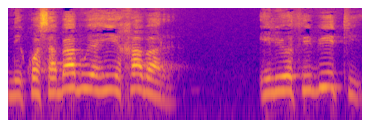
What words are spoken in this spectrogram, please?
ni kwa sababu ya hii khabar iliyothibiti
